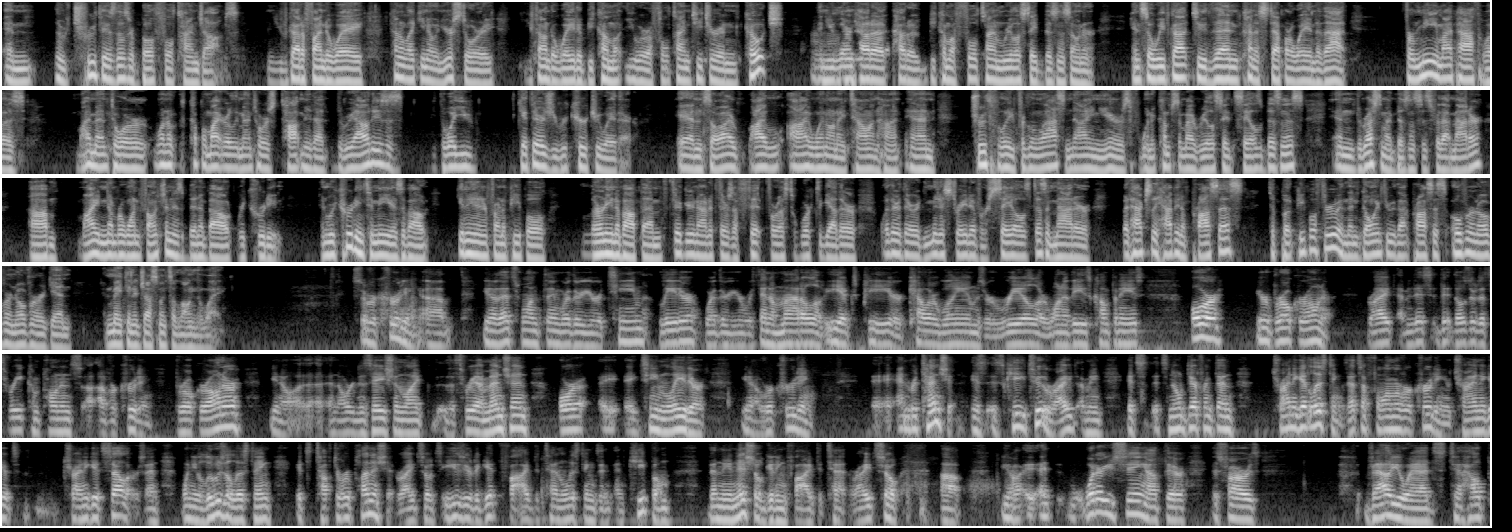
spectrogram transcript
And the truth is, those are both full time jobs. And you've got to find a way, kind of like, you know, in your story, you found a way to become, a, you were a full time teacher and coach, and you mm-hmm. learned how to, how to become a full time real estate business owner. And so we've got to then kind of step our way into that. For me, my path was my mentor, one of a couple of my early mentors taught me that the reality is, is the way you get there is you recruit your way there. And so I I I went on a talent hunt and truthfully for the last 9 years when it comes to my real estate sales business and the rest of my businesses for that matter, um, my number one function has been about recruiting. And recruiting to me is about getting in front of people, learning about them, figuring out if there's a fit for us to work together, whether they're administrative or sales, doesn't matter, but actually having a process to put people through and then going through that process over and over and over again and making adjustments along the way. So, recruiting, um, you know, that's one thing, whether you're a team leader, whether you're within a model of EXP or Keller Williams or Real or one of these companies, or you're a broker owner, right? I mean, this, th- those are the three components uh, of recruiting broker owner, you know, an organization like the three I mentioned, or a, a team leader, you know, recruiting and retention is, is key too, right? I mean, it's it's no different than trying to get listings. That's a form of recruiting. You're trying to get trying to get sellers. And when you lose a listing, it's tough to replenish it, right? So it's easier to get five to 10 listings and, and keep them than the initial getting five to 10, right? So, uh, you know, it, what are you seeing out there as far as value adds to help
